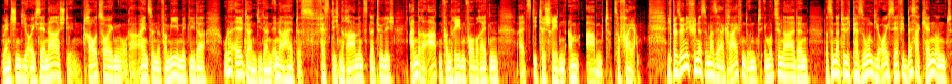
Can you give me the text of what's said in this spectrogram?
Menschen, die euch sehr nahe stehen, Trauzeugen oder einzelne Familienmitglieder oder Eltern, die dann innerhalb des festlichen Rahmens natürlich andere Arten von Reden vorbereiten als die Tischreden am Abend zur Feier. Ich persönlich finde es immer sehr ergreifend und emotional, denn das sind natürlich Personen, die euch sehr viel besser kennen und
